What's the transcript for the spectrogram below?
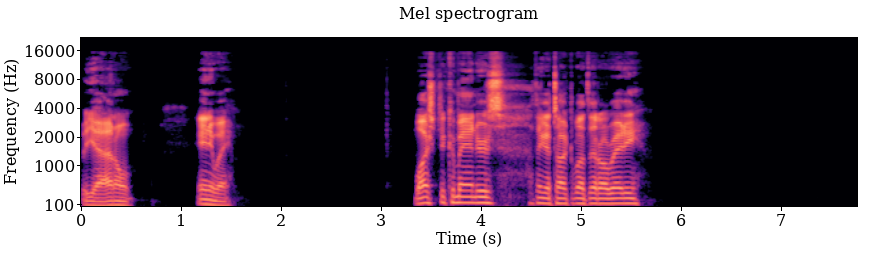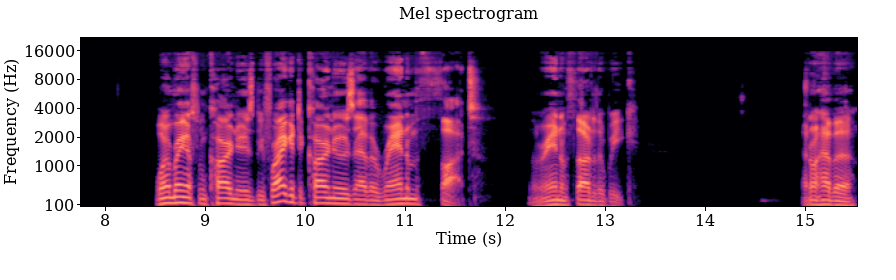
But yeah, I don't, anyway. Washington Commanders. I think I talked about that already. I want to bring up some car news. Before I get to car news, I have a random thought, a random thought of the week. I don't have a,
